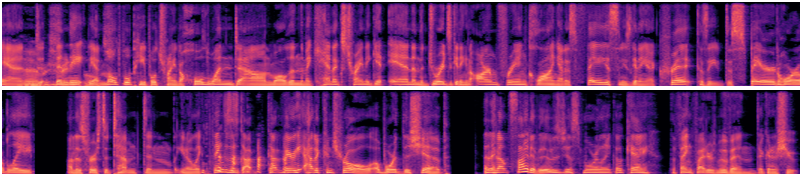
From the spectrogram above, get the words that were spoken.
and uh, then they bolts. we had multiple people trying to hold one down while then the mechanics trying to get in and the droid's getting an arm free and clawing at his face and he's getting a crit because he despaired horribly on his first attempt. And you know like things has got got very out of control aboard the ship and then outside of it it was just more like okay the fang fighters move in. They're gonna shoot.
